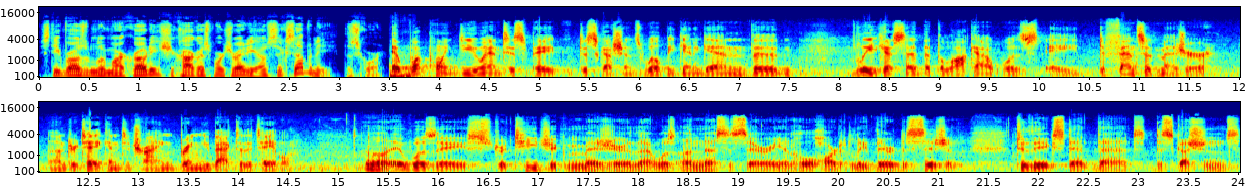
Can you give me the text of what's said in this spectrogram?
Steve Rosenbloom, Mark Grote, Chicago Sports Radio, 670. The score. At what point do you anticipate discussions will begin again? The league has said that the lockout was a defensive measure undertaken to try and bring you back to the table. Well, it was a strategic measure that was unnecessary and wholeheartedly their decision. To the extent that discussions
